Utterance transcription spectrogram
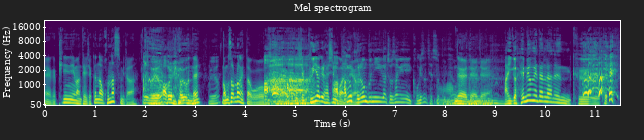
예, 그 PD님한테 이제 끝나고 혼났습니다. 어, 왜요? 아, 왜요? 네? 왜요? 너무 썰렁했다고. 아. 네, 그래서 지금 그 이야기를 하시는 아, 거 방금? 그런 분위기가 조성이 거기서 됐었군요. 네, 네, 네. 음. 아 이거 해명해달라는 그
